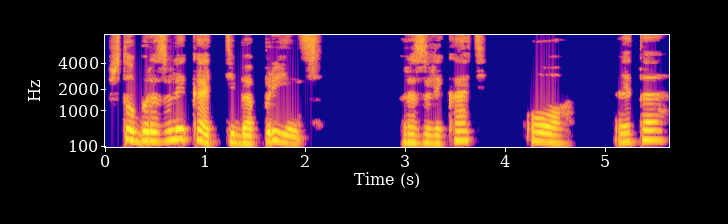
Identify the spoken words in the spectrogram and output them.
чтобы развлекать тебя, принц». «Развлекать? О, это...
